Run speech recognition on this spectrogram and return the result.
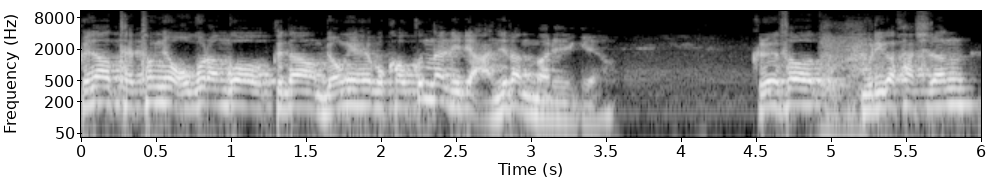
그냥 대통령 억울한 거 그냥 명예회복하고 끝날 일이 아니란 말이에요, 이게요. 그래서 우리가 사실은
